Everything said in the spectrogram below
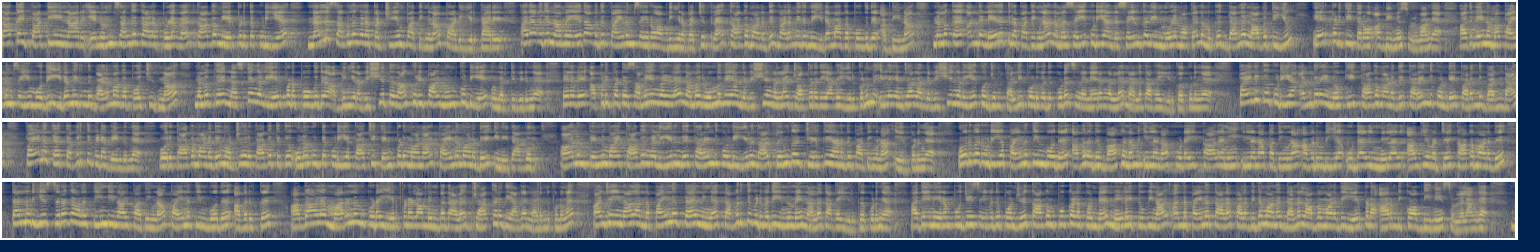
காக்கை பாட்டியினார் எனும் சங்ககால புலவர் காகம் ஏற்படுத்தக்கூடிய நல்ல சகுனங்களை பற்றியும் பார்த்தீங்கன்னா பாடியிருக்காரு. அதாவது நாம் ஏதாவது பயணம் செய்கிறோம் அப்படிங்கிற பட்சத்தில் காகமானது வளமிருந்து இடமாக போகுது அப்படின்னா நமக்கு அந்த நேரத்தில் பார்த்தீங்கன்னா நம்ம செய்யக்கூடிய அந்த செயல்களின் மூலமாக நமக்கு தன லாபத்தையும் ஏற்படுத்தி தரும் அப்படின்னு சொல்லுவாங்க. அதுவே நம்ம பயணம் செய்யும்போது இடமிருந்து வளமாக போச்சுன்னா நமக்கு நஷ்டங்கள் ஏற்பட போகுது அப்படிங்கிற விஷயத்தை தான் குறிப்பால் முன்கூட்டியே உணர்த்தி விடுங்க. எனவே அப்படிப்பட்ட சமயங்களில் நம்ம ரொம்பவே அந்த விஷயங்களில் ஜாக்கிரதையாக இருக்கணும். இல்லை என்றால் அந்த விஷயங்களையே கொஞ்சம் தள்ளி போடுவது கூட சில நேரங்களில் நல்லதாக இருக்க கொடுங்க. பயணிக்கக்கூடிய அன்பரை நோக்கி காகமானது கரைந்து கொண்டே பறந்து வந்தால் பயணத்தை தவிர்த்து விட வேண்டுங்க. ஒரு காகமானது மற்றொரு காகத்துக்கு உணவூட்டக்கூடிய காட்சி தென்படுமானால் பயணமானது இனிதாகும். ஆணும் பெண்ணுமாய் காகங்கள் இருந்து கரைந்து கொண்டு இருந்தால் பெண்கள் சேர்க்கையானது பார்த்தீங்கன்னா ஏற்படுங்க. ஒருவருடைய பயணத்தின் போது அவரது வாகனம் இல்லைனா குடை காலனி இல்லைனா பார்த்தீங்கன்னா அவருடைய உடல் நிழல் ஆகியவற்றை காகமானது. தன்னுடைய சிறகால தீண்டினால் பார்த்தீங்கன்னா பயணத்தின் போது அவருக்கு அகால மரணம் கூட ஏற்படலாம் என்பதால் ஜாக்கிரதையாக நடந்துக்கணுங்க அன்றைய நாள் அந்த பயணத்தை நீங்கள் தவிர்த்து விடுவது இன்னுமே நல்லதாக இருக்க கொடுங்க. அதே நேரம் பூஜை செய்வது போன்று காகம் பூக்களை கொண்டு மேலே தூவினால் அந்த பயணத்தால் பல விதமான தன லாபமானது ஏற்பட ஆரம்பிக்கும் அப்படின்னு சொல்லலாங்க.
